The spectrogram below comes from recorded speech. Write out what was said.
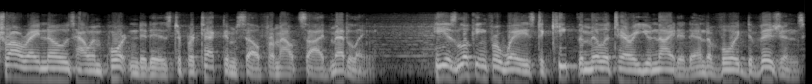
Traore knows how important it is to protect himself from outside meddling. He is looking for ways to keep the military united and avoid divisions,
